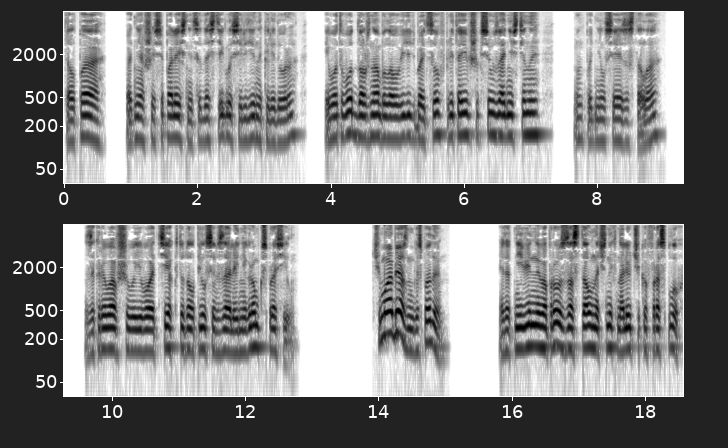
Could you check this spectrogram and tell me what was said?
толпа, поднявшаяся по лестнице, достигла середины коридора и вот-вот должна была увидеть бойцов, притаившихся у задней стены, он поднялся из-за стола, закрывавшего его от тех, кто толпился в зале, и негромко спросил. «Чему обязан, господа?» Этот невинный вопрос застал ночных налетчиков врасплох.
